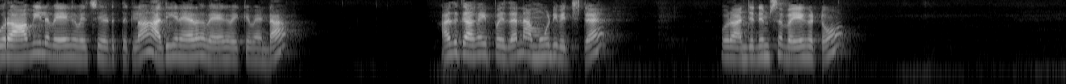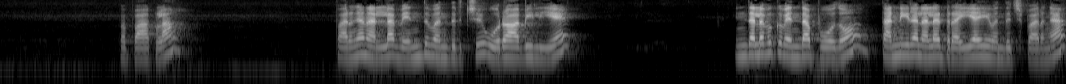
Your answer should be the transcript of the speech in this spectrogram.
ஒரு ஆவியில் வேக வச்சு எடுத்துக்கலாம். அதிக நேரம் வேக வைக்க வேண்டாம். அதுக்காக இப்போ இதை நான் மூடி வச்சுட்டேன். ஒரு அஞ்சு நிமிஷம் வேகட்டும். இப்போ பார்க்கலாம். பாருங்கள் நல்லா வெந்து வந்துருச்சு ஒரு ஆவிலேயே இந்தளவுக்கு வெந்தால் போதும். தண்ணியில் நல்லா ட்ரை ஆகி வந்துச்சு பாருங்கள்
